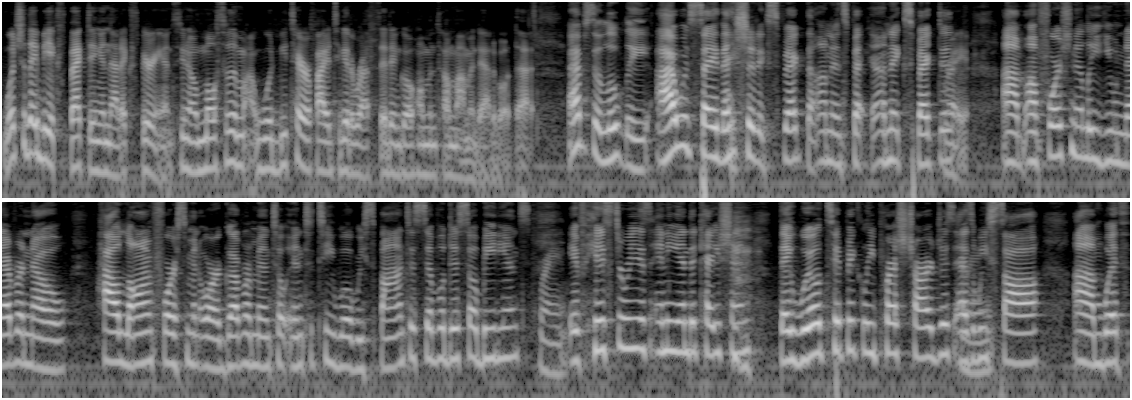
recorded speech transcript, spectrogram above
What should they be expecting in that experience? You know, most of them would be terrified to get arrested and go home and tell mom and dad about that. Absolutely. I would say they should expect the unspe- unexpected. Right. Um, unfortunately, you never know how law enforcement or a governmental entity will respond to civil disobedience. Right. If history is any indication, they will typically press charges, as we saw um, with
